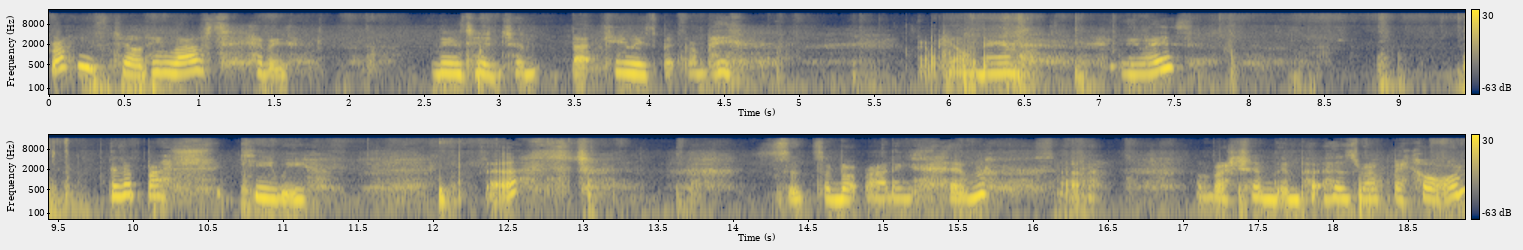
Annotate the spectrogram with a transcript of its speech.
Rocky's chilled. He loves having the attention. But Kiwi's a bit grumpy. Grumpy old man. Anyways. Gonna brush Kiwi first since I'm not riding him. So brush him and put his rug back on.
